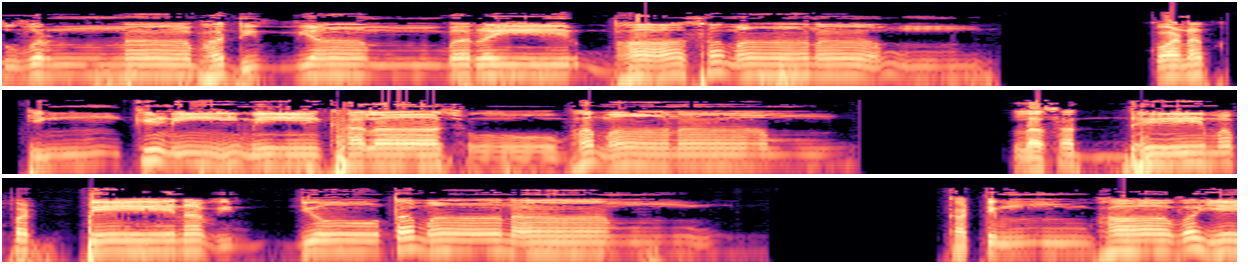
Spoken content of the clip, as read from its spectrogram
सुवर्णाभदिव्याम्बरैर्भासमानाम् क्वणत्किङ्किणीमेखलाशोभमानाम् लसद्धेमपट्टेन विद्योतमानाम् कटिम् भावये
